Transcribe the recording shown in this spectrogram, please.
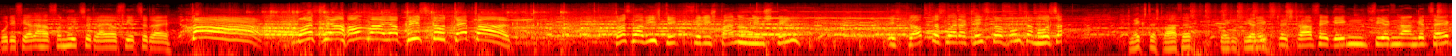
Wo die Ferlacher von 0 zu 3 auf 4 zu 3. Da! Was für ein Hammer! Ja, bist du deppert! Das war wichtig für die Spannung im Spiel. Ich glaube, das war der Christoph Untermoser. Nächste Strafe gegen Viergen. Nächste Strafe gegen Viergen angezeigt.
